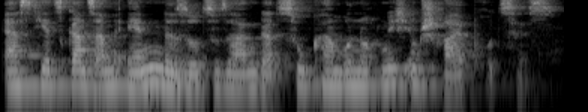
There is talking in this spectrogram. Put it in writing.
erst jetzt ganz am Ende sozusagen dazu kam und noch nicht im Schreibprozess.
